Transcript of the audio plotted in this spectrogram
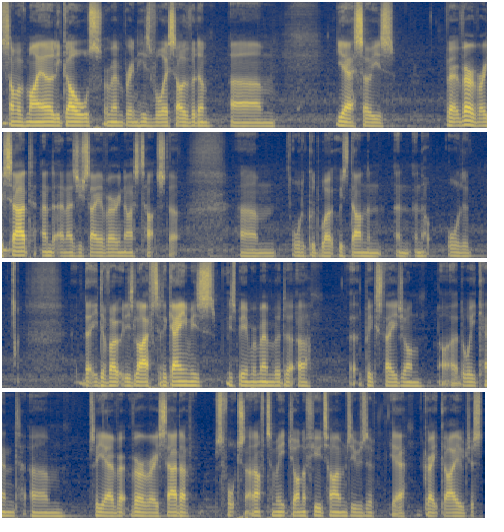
some of my early goals, remembering his voice over them. Um, yeah, so he's very, very, very sad, and, and as you say, a very nice touch that um, all the good work he's done and, and, and all the that he devoted his life to the game is is being remembered at a, at a big stage on at the weekend. Um, so yeah, very, very very sad. I was fortunate enough to meet John a few times. He was a yeah great guy who just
